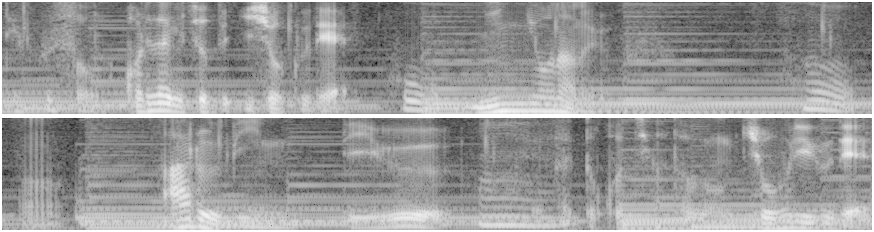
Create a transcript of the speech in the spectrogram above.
デクスタ。これだけちょっと異色で。人形なのよ、アルビンっていう、うん。えっと、こっちが多分恐竜で。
